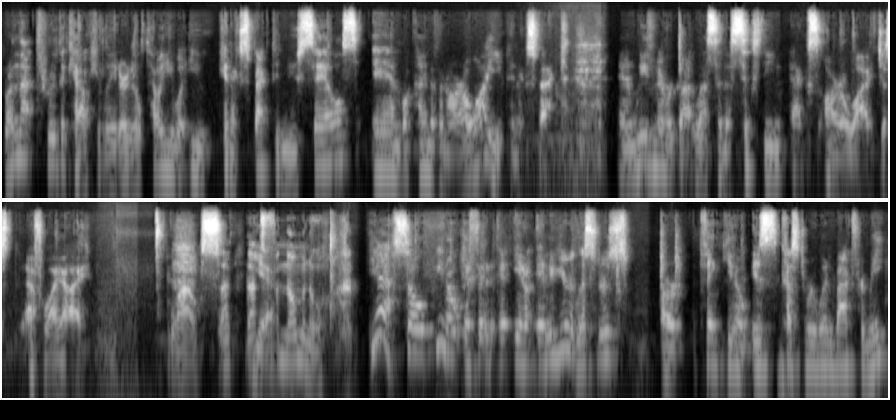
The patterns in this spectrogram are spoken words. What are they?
run that through the calculator. It'll tell you what you can expect in new sales and what kind of an ROI you can expect. And we've never got less than a 16x ROI, just FYI. Wow, that, that's yeah. phenomenal. Yeah. So you know, if it, you know any of your listeners or think, you know, is customer win back for me?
